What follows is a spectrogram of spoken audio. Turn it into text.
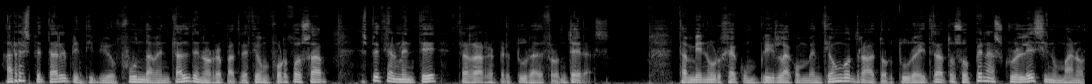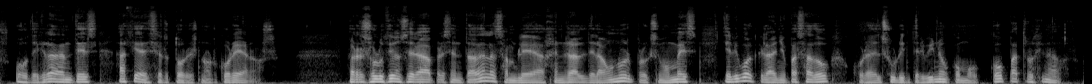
a respetar el principio fundamental de no repatriación forzosa, especialmente tras la reapertura de fronteras. También urge a cumplir la Convención contra la tortura y tratos o penas crueles, inhumanos o degradantes hacia desertores norcoreanos. La resolución será presentada en la Asamblea General de la ONU el próximo mes y, al igual que el año pasado, Corea del Sur intervino como copatrocinador.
